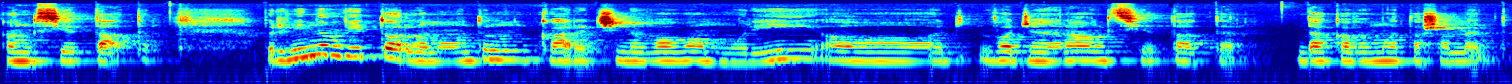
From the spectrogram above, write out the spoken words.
anxietate. Privind în viitor, la momentul în care cineva va muri, uh, va genera anxietate, dacă avem atașament.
